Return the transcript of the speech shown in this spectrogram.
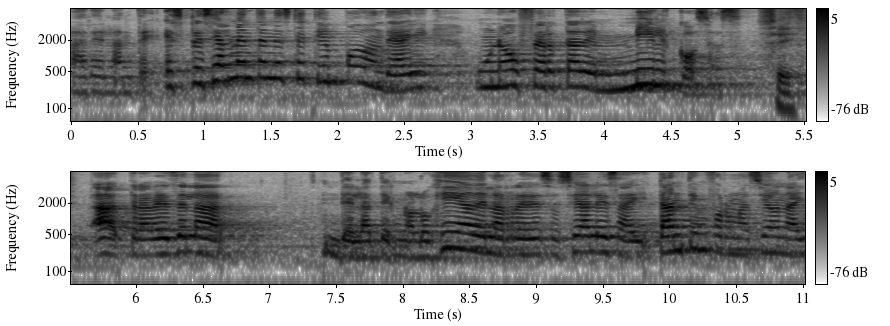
adelante, especialmente en este tiempo donde hay una oferta de mil cosas. Sí. A través de la, de la tecnología, de las redes sociales, hay tanta información, hay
